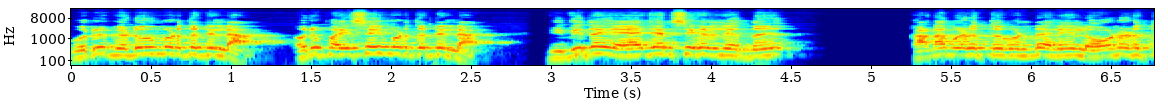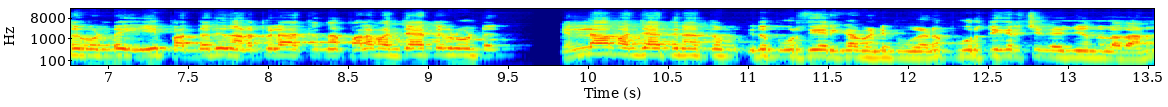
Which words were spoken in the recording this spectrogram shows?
ഒരു ഗഡുവും കൊടുത്തിട്ടില്ല ഒരു പൈസയും കൊടുത്തിട്ടില്ല. വിവിധ ഏജൻസികളിൽ നിന്ന് കടമെടുത്തുകൊണ്ട് അല്ലെങ്കിൽ ലോൺ എടുത്തുകൊണ്ട് ഈ പദ്ധതി നടപ്പിലാക്കുന്ന പല പഞ്ചായത്തുകളുണ്ട് എല്ലാ പഞ്ചായത്തിനകത്തും ഇത് പൂർത്തീകരിക്കാൻ വേണ്ടി പോവുകയാണ്. പൂർത്തീകരിച്ചു കഴിഞ്ഞു എന്നുള്ളതാണ്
